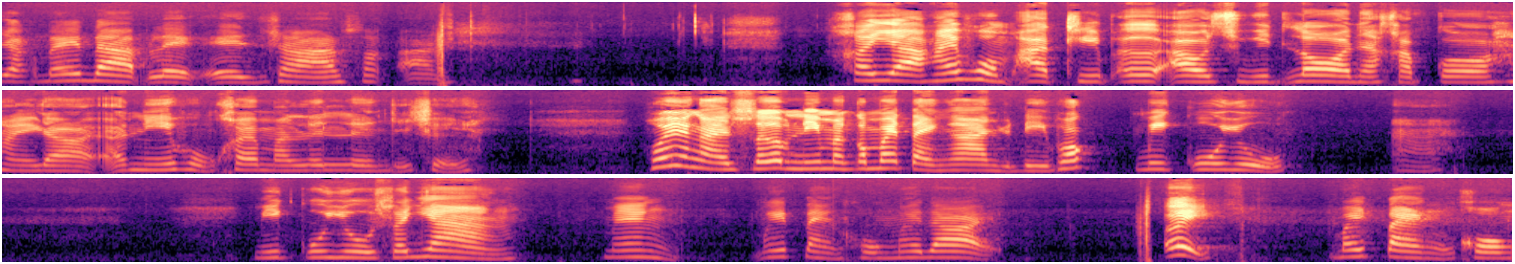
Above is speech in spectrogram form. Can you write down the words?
อยากได้ดาบเหล็กเอนชานสักอัน ใครอยากให้ผมอัดคลิปเออเอาชีวิตรอดนะครับ ก็ให้ได้ อันนี้ผมแค่มาเล่นๆเฉยๆเพราะยังไงเซิร์ฟนี้มันก็ไม่แต่งงานอยู่ดี เพราะมีกูอยู่อ่ามีกูอยู่สักอย่าง แม่งไม่แต่งคงไม่ได้ เอ้ย ไม่แต่งคง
